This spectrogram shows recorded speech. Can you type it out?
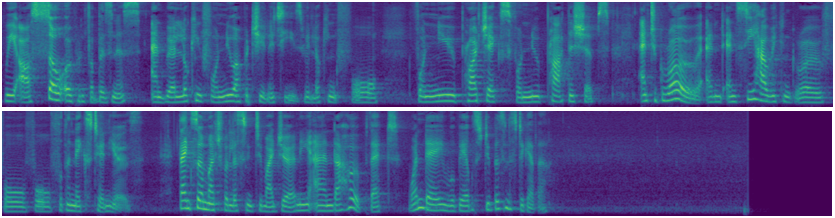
We are so open for business and we're looking for new opportunities. We're looking for for new projects for new partnerships and to grow and, and see how we can grow for, for, for the next 10 years. Thanks so much for listening to my journey and i hope that one day we'll be able to do business together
